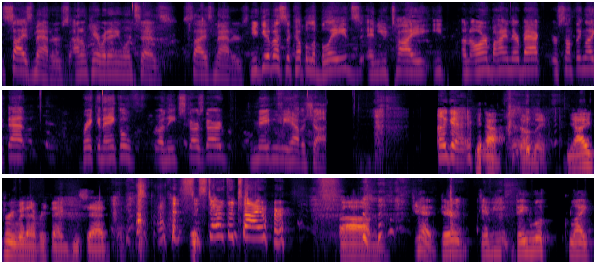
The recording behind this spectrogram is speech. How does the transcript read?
size matters. I don't care what anyone says. Size matters. You give us a couple of blades and you tie an arm behind their back or something like that, break an ankle on each Skarsgård, maybe we have a shot. Okay. Yeah, totally. Yeah, I agree with everything he said. Let's start the timer. Um, yeah, they're you, they look like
